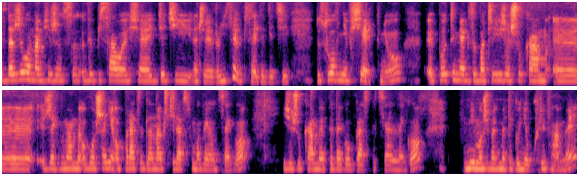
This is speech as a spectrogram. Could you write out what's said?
zdarzyło nam się, że wypisały się dzieci, znaczy rodzice wypisali te dzieci dosłownie w sierpniu, e, po tym jak zobaczyli, że szukam, e, że jakby mamy ogłoszenie o pracę dla nauczyciela wspomagającego i że szukamy pedagoga specjalnego, mimo że my tego nie ukrywamy,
